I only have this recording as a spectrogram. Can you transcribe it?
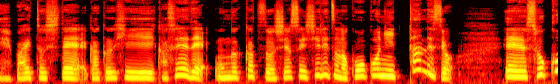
え、バイトして学費稼いで音楽活動しやすい私立の高校に行ったんですよ。えー、そこ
